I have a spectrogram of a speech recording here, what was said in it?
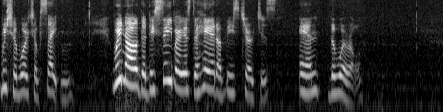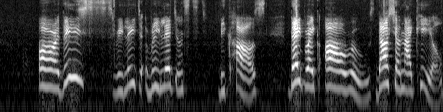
we should worship Satan. We know the deceiver is the head of these churches and the world. Are these religi- religions because they break all rules? Thou shalt not kill.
